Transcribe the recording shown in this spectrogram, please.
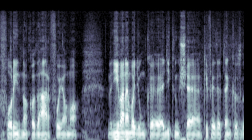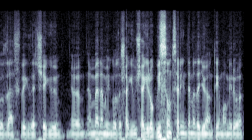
forintnak az árfolyama. De nyilván nem vagyunk egyikünk se kifejezetten közgazdász végzettségű ember, nem vagyunk gazdasági újságírók, viszont szerintem ez egy olyan téma, amiről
